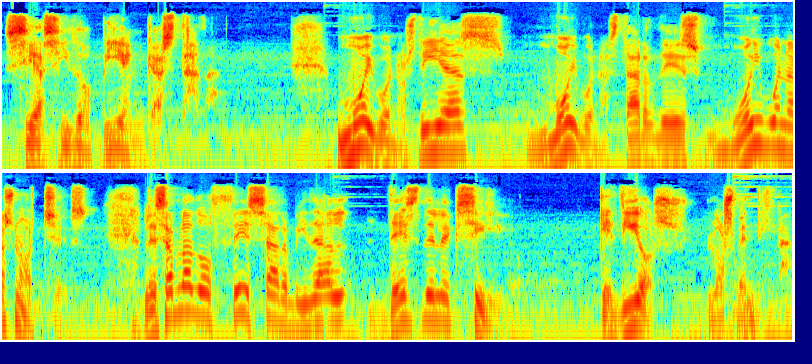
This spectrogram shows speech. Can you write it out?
si ha sido bien gastada. Muy buenos días, muy buenas tardes, muy buenas noches. Les ha hablado César Vidal desde el exilio. Que Dios los bendiga.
